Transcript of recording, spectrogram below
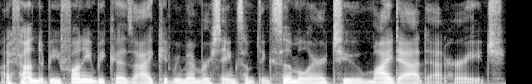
I found to be funny because I could remember saying something similar to my dad at her age.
